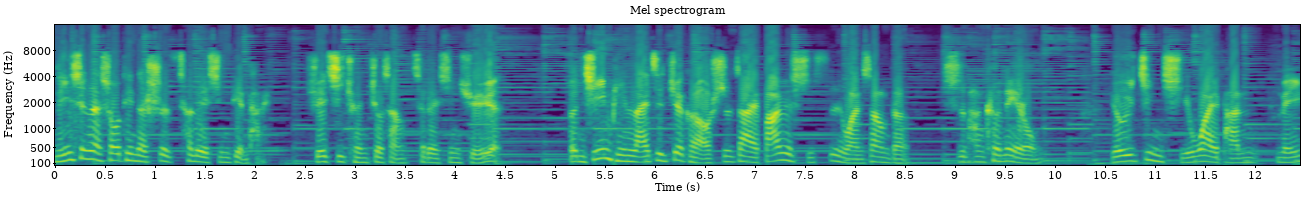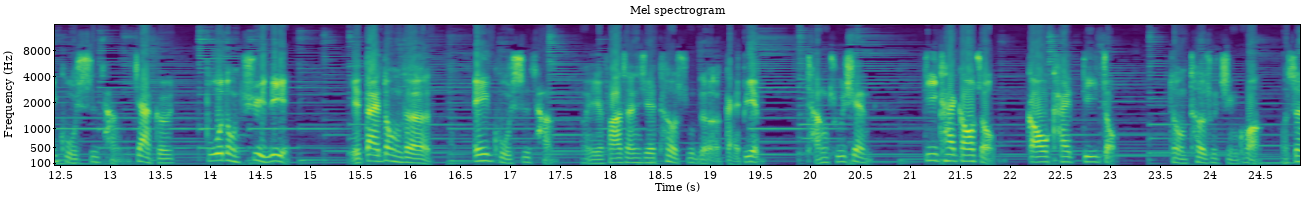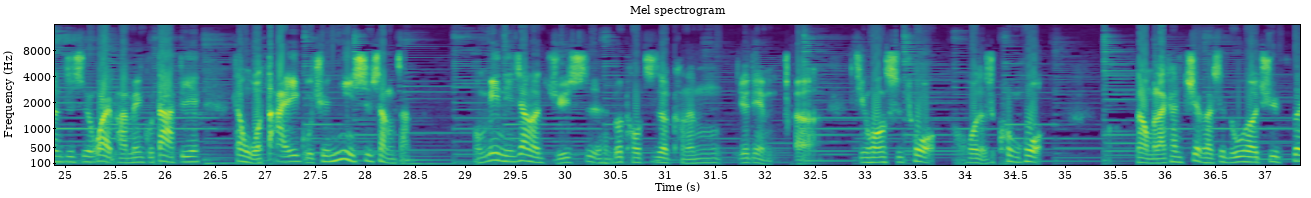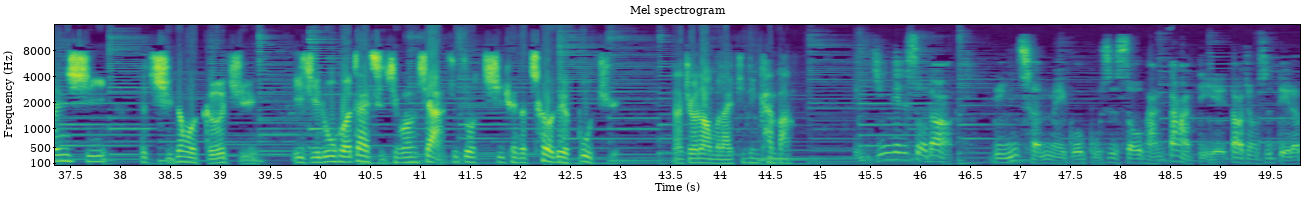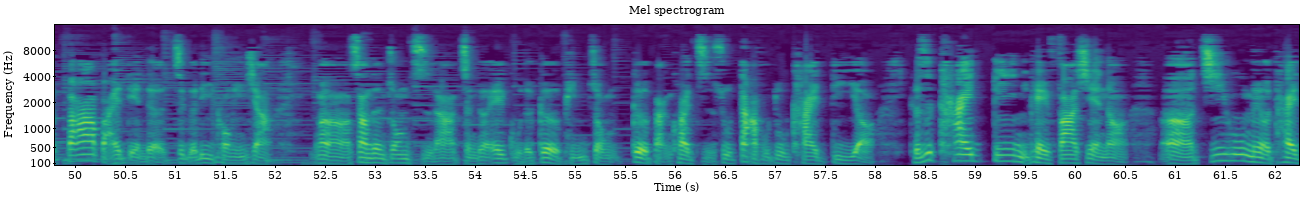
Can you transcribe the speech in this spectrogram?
您现在收听的是策略新电台，学期权就上策略新学院。本期音频来自 Jack 老师在八月十四晚上的实盘课内容。由于近期外盘美股市场价格波动剧烈，也带动的 A 股市场也发生一些特殊的改变，常出现低开高走、高开低走这种特殊情况，甚至是外盘美股大跌，但我大 A 股却逆势上涨。我面临这样的局势，很多投资者可能有点呃惊慌失措，或者是困惑。那我们来看 Jack 是如何去分析这启动的格局，以及如何在此情况下去做期权的策略布局。那就让我们来听听看吧。今天受到凌晨美国股市收盘大跌，道琼斯跌了八百点的这个利空影响。啊，上证综指啊，整个 A 股的各品种、各板块指数大幅度开低哦。可是开低，你可以发现哦，呃，几乎没有太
